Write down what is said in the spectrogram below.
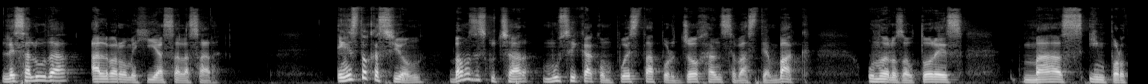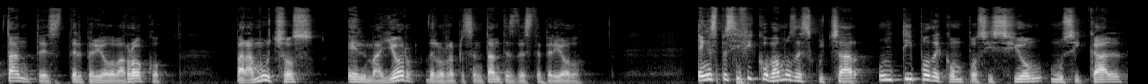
Les saluda Álvaro Mejía Salazar. En esta ocasión vamos a escuchar música compuesta por Johann Sebastian Bach, uno de los autores más importantes del periodo barroco. Para muchos, el mayor de los representantes de este periodo. En específico vamos a escuchar un tipo de composición musical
